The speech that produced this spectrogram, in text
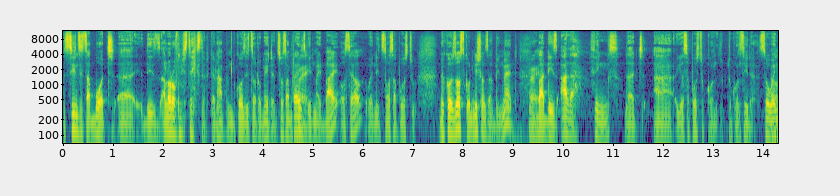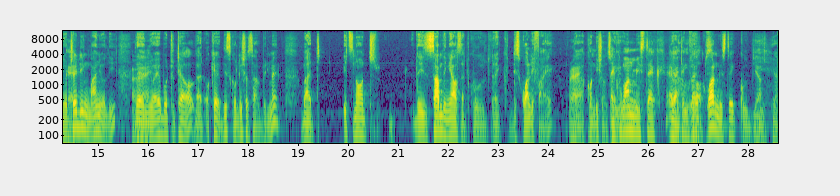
since it's a bot, uh, there's a lot of mistakes that can happen because it's automated. So sometimes Right. it might buy or sell when it's not supposed to, because those conditions have been met. Right. But there's other things that uh, you're supposed to con- to consider. So when you're trading manually, then Alright. you're able to tell that okay, these conditions have been met, but it's not. There's something else that could like disqualify the Right. condition. So like you- one mistake, everything yeah, flops. Like one mistake could be Yeah. yeah.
